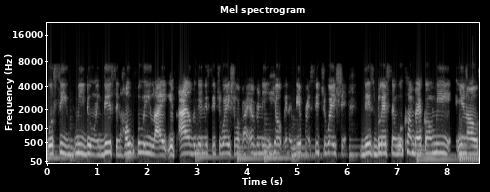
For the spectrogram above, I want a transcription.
will see me doing this. And hopefully, like, if I ever get in this situation, or if I ever need help in a different situation, this blessing will come back on me, you know.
